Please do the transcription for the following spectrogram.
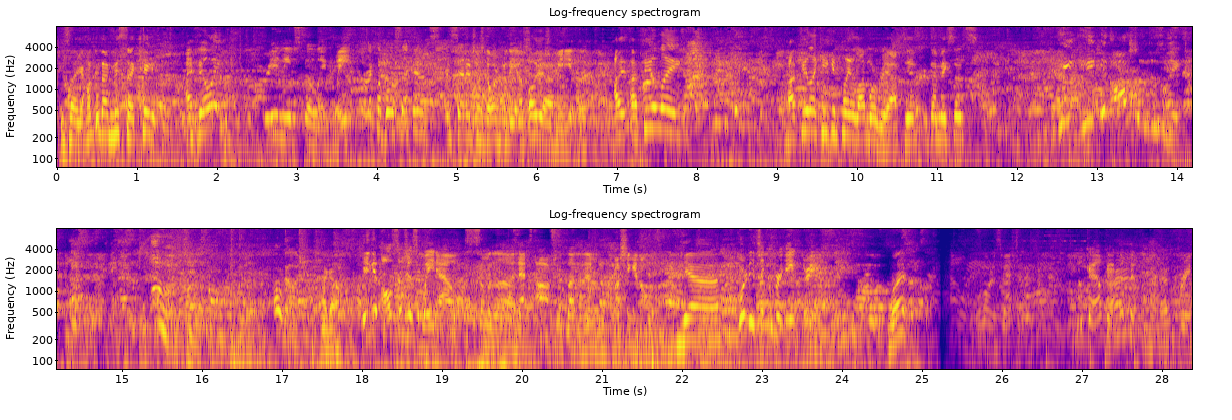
He's like, how could I miss that cape? I feel like Free needs to like wait for a couple of seconds instead of just going for the up Oh, yeah. immediately. I, I feel like I feel like he can play a lot more reactive, if that makes sense. He, he can also just like. Oh oh gosh. I got. He could also just wait out some of the Nets options rather than rushing it all the time. Yeah. Where do you take him for game three? What? Oh, we're going to Smash? Okay, okay, good pick from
